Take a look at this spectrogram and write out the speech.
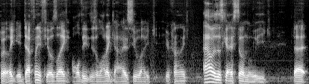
but like, it definitely feels like all these. There's a lot of guys who like you're kind of like, how is this guy still in the league? That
